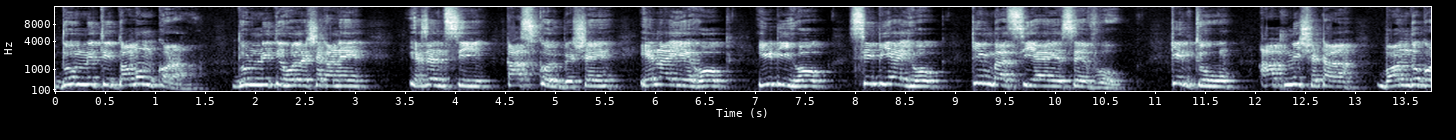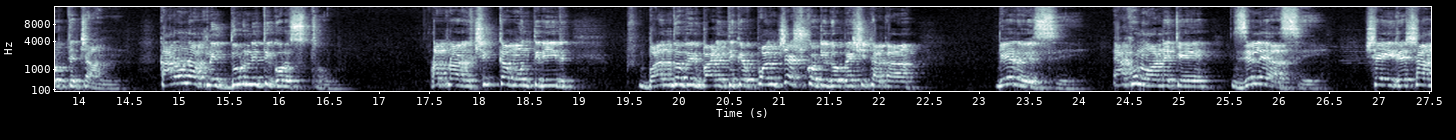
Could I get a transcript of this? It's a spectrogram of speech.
দুর্নীতি দমন করা। দুর্নীতি হলে সেখানে এজেন্সি কাজ করবে। সে এনআইএ হোক, ইডি হোক, সিবিআই হোক কিংবা সিআইএসএফ হোক। কিন্তু আপনি সেটা বন্ধ করতে চান। কারণ আপনি দুর্নীতিগ্রস্ত। আপনার শিক্ষামন্ত্রীর বান্ধবীর বাড়ি থেকে পঞ্চাশ কোটিরও বেশি টাকা বের হয়েছে। এখনও অনেকে জেলে আছে। সেই রেশন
